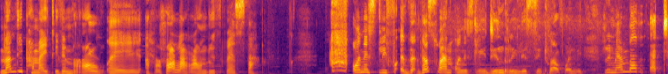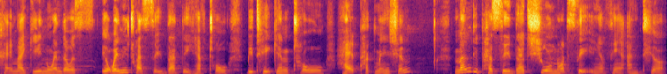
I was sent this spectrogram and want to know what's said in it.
Nandipha might even roll, uh, roll around with Bester honestly, th this one honestly didn't really sit well for me. Remember that time again when there was when it was said that they have to be taken to Hyde Park Mansion. Nandipha said that she will not say anything until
